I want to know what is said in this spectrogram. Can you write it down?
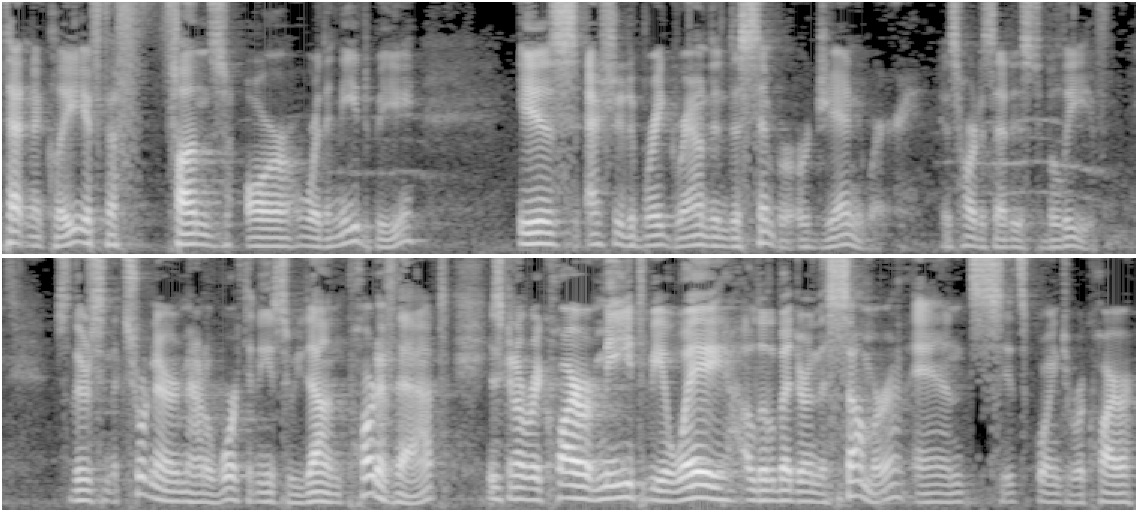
technically, if the funds are where they need to be, is actually to break ground in December or January, as hard as that is to believe. So, there's an extraordinary amount of work that needs to be done. Part of that is going to require me to be away a little bit during the summer, and it's going to require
